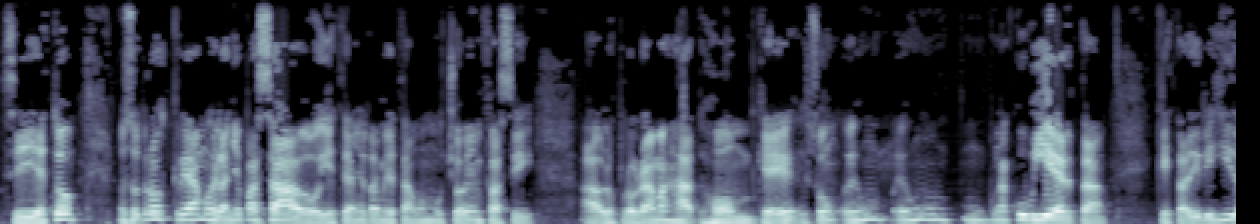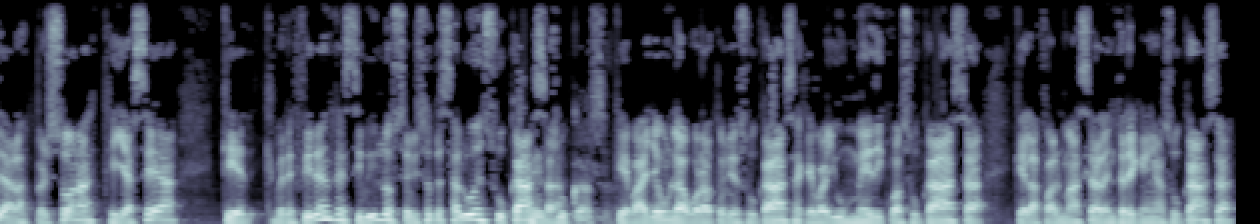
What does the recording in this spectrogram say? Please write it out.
Sí, esto nosotros creamos el año pasado y este año también estamos mucho énfasis a los programas at home, que son es, un- es un- una cubierta que está dirigida a las personas que ya sea que, que prefieren recibir los servicios de salud en su casa, En su casa. que vaya un laboratorio a su casa, que vaya un médico a su casa, que la farmacia la entreguen a su casa,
